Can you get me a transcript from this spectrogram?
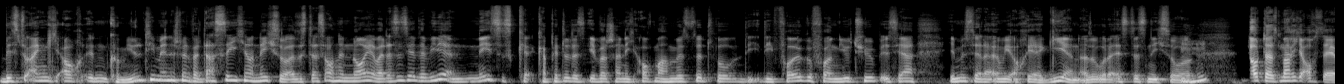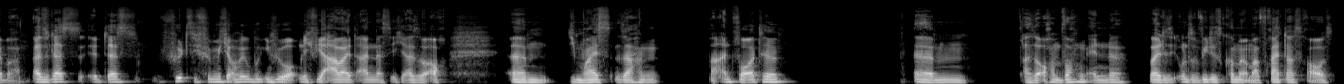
bist du eigentlich auch in Community Management? Weil das sehe ich noch nicht so. Also ist das auch eine neue, weil das ist ja wieder ein nächstes Kapitel, das ihr wahrscheinlich aufmachen müsstet, wo die, die Folge von YouTube ist ja, ihr müsst ja da irgendwie auch reagieren. Also, oder ist das nicht so? Mhm. Doch, das mache ich auch selber. Also das, das fühlt sich für mich auch überhaupt nicht wie Arbeit an, dass ich also auch ähm, die meisten Sachen beantworte. Ähm, also auch am Wochenende weil unsere Videos kommen ja immer freitags raus.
